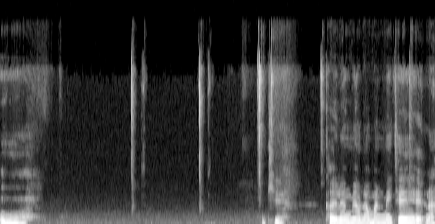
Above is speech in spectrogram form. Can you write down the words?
อืมโอเค เคยเลี้ยงแมวแล้วมันไม่เท่นะ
